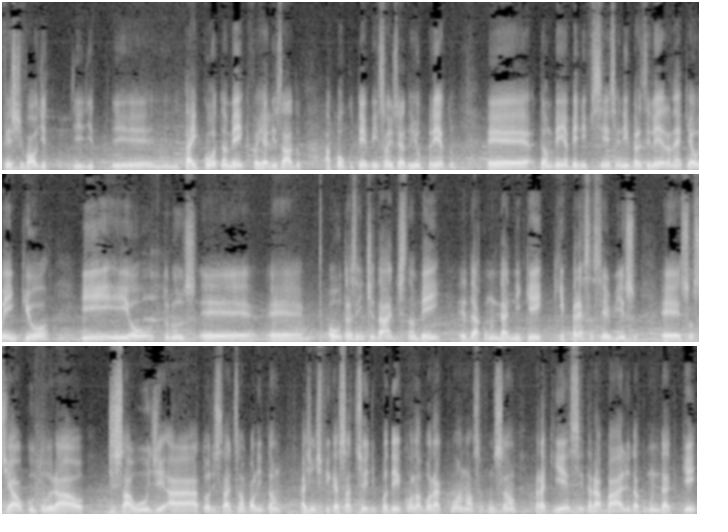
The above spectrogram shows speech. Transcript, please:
Festival de de, de, de, de Taiko também, que foi realizado há pouco tempo em São José do Rio Preto. É, também a Beneficência Brasileira, né, que é o Enkyo e, e outros, é, é, outras entidades também é, da comunidade Nikkei que presta serviço é, social, cultural, de saúde a, a, todo o estado de São Paulo. Então, a gente fica satisfeito de poder colaborar com a nossa função para que esse trabalho da comunidade Q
